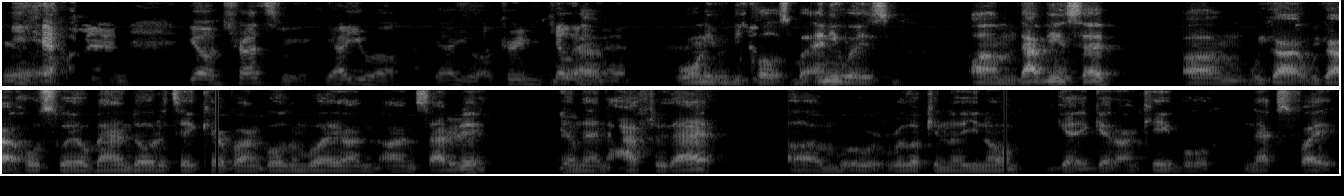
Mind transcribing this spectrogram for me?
yeah. yeah, man. Yo, trust me. Yeah, you will. Yeah, you will. Kareem, killing yeah, it, man. Won't even be close. But anyways, um, that being said, um, we got we got Josue Obando to take care of our Golden Boy on on Saturday, yep. and then after that, um, we're, we're looking to you know get get on cable next fight.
